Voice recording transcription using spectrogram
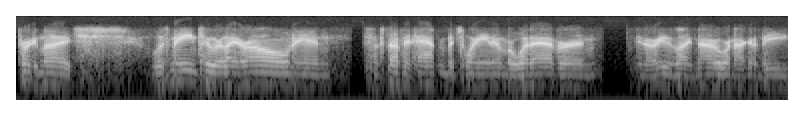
pretty much was mean to her later on and some stuff had happened between them or whatever and you know he was like no we're not going to be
